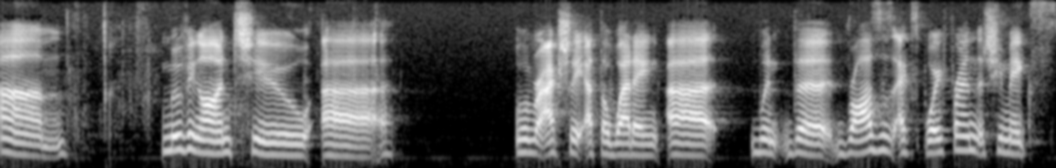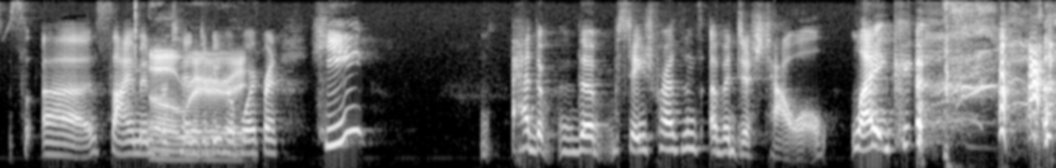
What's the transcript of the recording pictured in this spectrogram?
Um, moving on to uh, when we're actually at the wedding, uh, when the Roz's ex boyfriend that she makes uh, Simon Oh, pretend right, to be right, her boyfriend, he had the the stage presence of a dish towel. Like, I,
